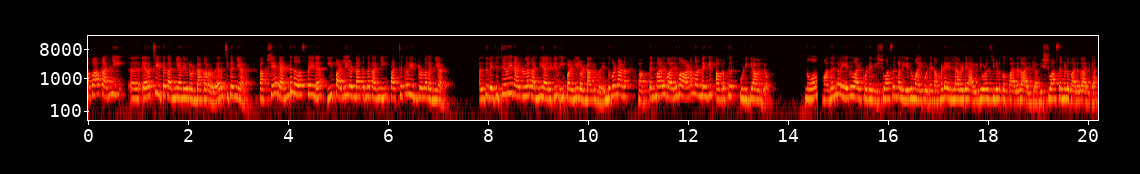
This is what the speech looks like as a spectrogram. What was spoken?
അപ്പൊ ആ കഞ്ഞി ഇറച്ചിയിട്ട കഞ്ഞിയാണ് ഇവർ ഉണ്ടാക്കാറുള്ളത്. ഇറച്ചി കഞ്ഞിയാണ് പക്ഷേ രണ്ട് ദിവസത്തേന് ഈ പള്ളിയിൽ ഉണ്ടാക്കുന്ന കഞ്ഞി പച്ചക്കറി ഇട്ടിട്ടുള്ള കഞ്ഞിയാണ്. അതായത് വെജിറ്റേറിയൻ ആയിട്ടുള്ള കഞ്ഞിയായിരിക്കും ഈ പള്ളിയിൽ ഉണ്ടാക്കുന്നത്. എന്തുകൊണ്ടാണ്? ഭക്തന്മാർ വരുവാണെന്നുണ്ടെങ്കിൽ അവർക്ക് കുടിക്കാമല്ലോ. നോ മതങ്ങൾ ഏതുമായിക്കോട്ടെ വിശ്വാസങ്ങൾ ഏതുമായിക്കോട്ടെ നമ്മുടെ എല്ലാവരുടെയും ഐഡിയോളജികളൊക്കെ പലതായിരിക്കാം വിശ്വാസങ്ങൾ പലതായിരിക്കാം.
